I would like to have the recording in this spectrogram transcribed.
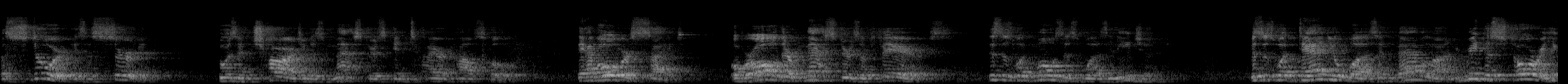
A steward is a servant who is in charge of his master's entire household. They have oversight over all their master's affairs. This is what Moses was in Egypt. This is what Daniel was in Babylon. You read the story. He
